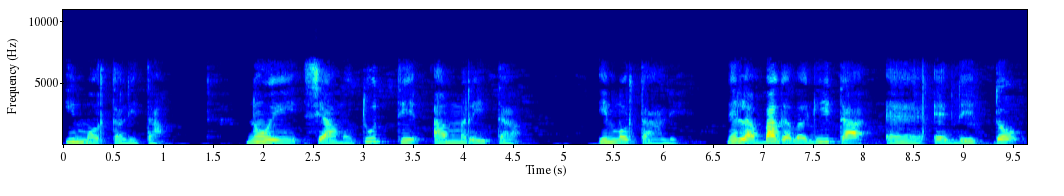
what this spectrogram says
immortalità. Noi siamo tutti Amrita, immortali. Nella Bhagavad Gita è, è detto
